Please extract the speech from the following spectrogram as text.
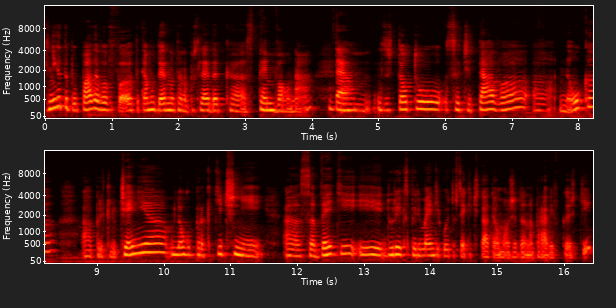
книгата попада в а, така модерната напоследък а, STEM вълна, да. а, защото съчетава а, наука, а, приключения, много практични а, съвети и дори експерименти, които всеки читател може да направи вкъщи.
